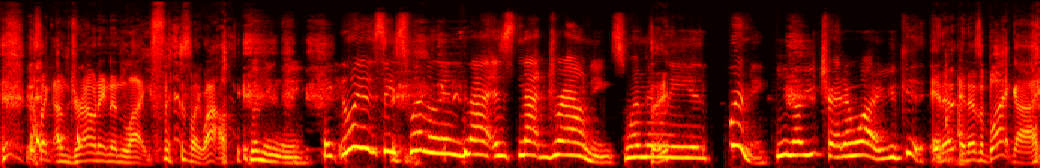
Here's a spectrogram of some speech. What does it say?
it's like I'm drowning in life. It's like wow. Swimmingly. Like, well, see, swimmingly is not it's not drowning. Swimmingly is swimming. You know, you tread in water, you're good. And, and as a black guy,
